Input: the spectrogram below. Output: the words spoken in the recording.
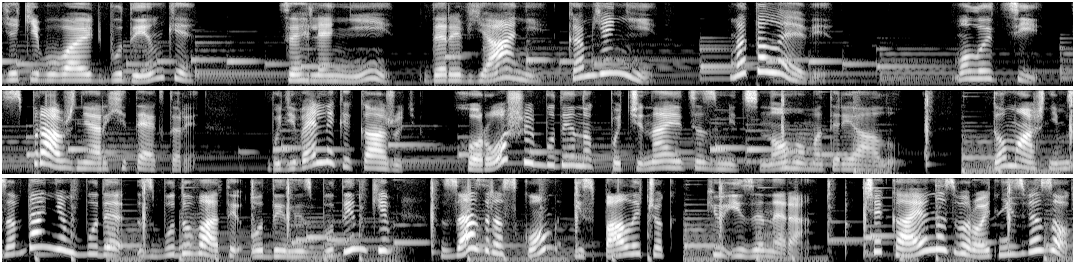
Які бувають будинки? Цегляні, дерев'яні, кам'яні, металеві. Молодці, справжні архітектори. Будівельники кажуть, хороший будинок починається з міцного матеріалу. Домашнім завданням буде збудувати один із будинків за зразком із паличок Кюізенера. Чекаю на зворотній зв'язок.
